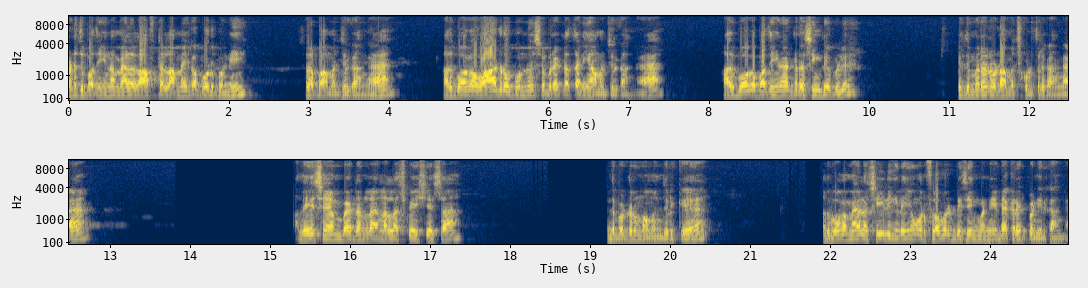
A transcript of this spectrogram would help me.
அடுத்து பார்த்தீங்கன்னா மேலே லாஃப்ட் எல்லாமே கபோர்டு பண்ணி சிறப்பாக அமைச்சிருக்காங்க. அது போக வார்ட்ரோப் ஒன்று செப்பரேட்டாக தனியாக அமைச்சிருக்காங்க. அது போக பார்த்தீங்கன்னா ட்ரெஸ்ஸிங் டேபிள் இது மிரரோட அமைச்சு கொடுத்துருக்காங்க. அதே சேம் பேட்டர்னில் நல்லா ஸ்பேஷியஸாக இந்த பெட்ரூம் அமைஞ்சிருக்கு. அது போக மேலே சீலிங்லேயும் ஒரு ஃப்ளவர் டிசைன் பண்ணி டெக்கரேட் பண்ணியிருக்காங்க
